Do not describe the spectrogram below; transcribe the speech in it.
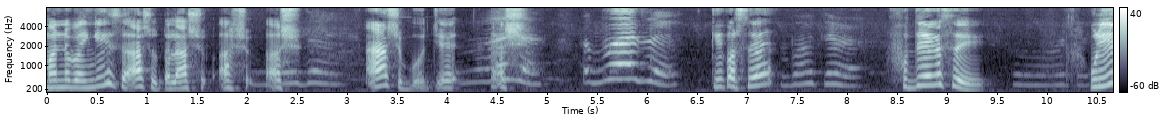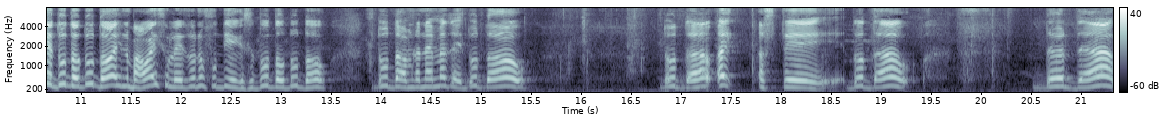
মানে ভাঙ্গে গেছে আসো তাহলে আসো আসো আসো আসব যে আস কি করছে ফুদ দিয়ে গেছে উড়ি দুধ দাও দুধ দাও এখানে বাবাই ছিল এই জন্য ফুদ গেছে দুধ দাও দুধ দাও দুধ দাও আমরা নেমে যাই দুধ দাও দুধ দাও এই আস্তে দুধ দাও দুধ দাও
